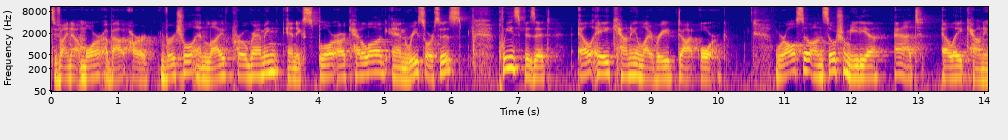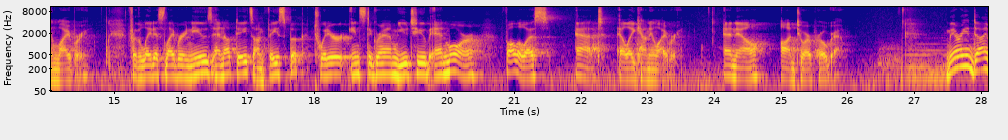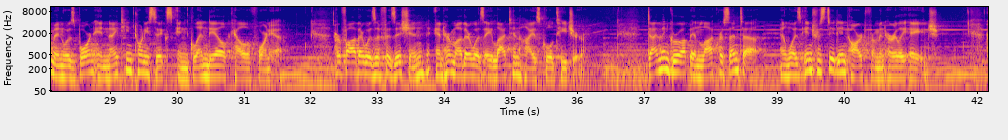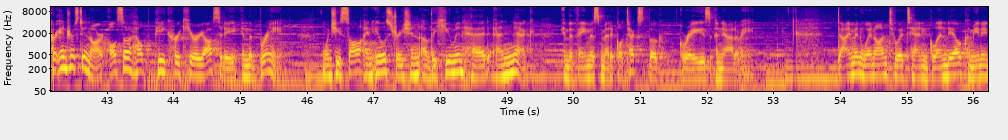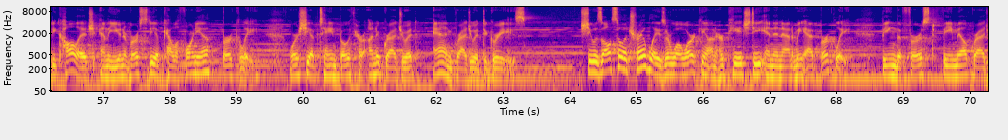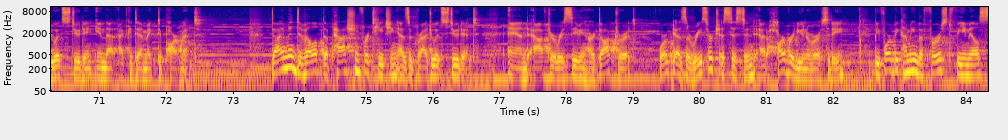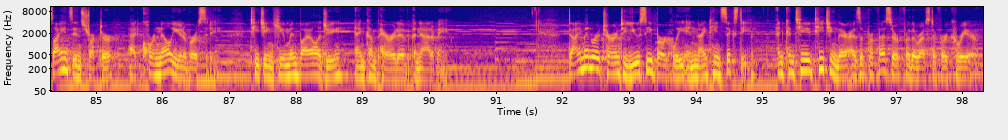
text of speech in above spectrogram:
To find out more about our virtual and live programming and explore our catalog and resources, please visit lacountylibrary.org. We're also on social media at LA County Library. For the latest library news and updates on Facebook, Twitter, Instagram, YouTube, and more, follow us at LA County Library. And now, on to our program. Marian Diamond was born in 1926 in Glendale, California. Her father was a physician and her mother was a Latin high school teacher. Diamond grew up in La Crescenta and was interested in art from an early age. Her interest in art also helped pique her curiosity in the brain when she saw an illustration of the human head and neck in the famous medical textbook Gray's Anatomy. Diamond went on to attend Glendale Community College and the University of California, Berkeley, where she obtained both her undergraduate and graduate degrees. She was also a trailblazer while working on her PhD in anatomy at Berkeley, being the first female graduate student in that academic department. Diamond developed a passion for teaching as a graduate student, and after receiving her doctorate, worked as a research assistant at Harvard University before becoming the first female science instructor at Cornell University, teaching human biology and comparative anatomy. Diamond returned to UC Berkeley in 1960 and continued teaching there as a professor for the rest of her career.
